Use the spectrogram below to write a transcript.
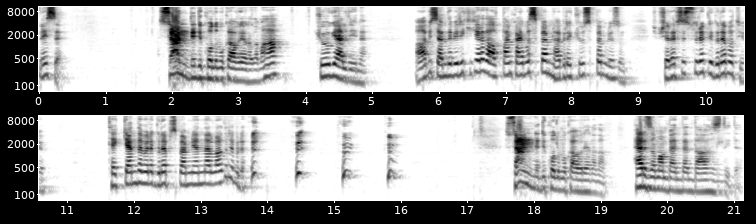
Neyse. Sen dedi kolumu kavrayan adam. Aha. Q geldi yine. Abi sen de bir iki kere de alttan kayma spamle. Habire Q spamliyorsun. Şimdi şerefsiz sürekli grab atıyor. Tekken de böyle grab spamleyenler vardır ya böyle. Sen dedi kolumu kavrayan adam. Her zaman benden daha hızlıydı.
